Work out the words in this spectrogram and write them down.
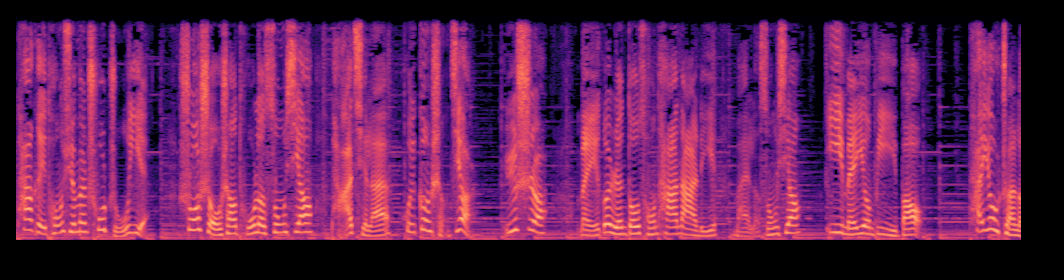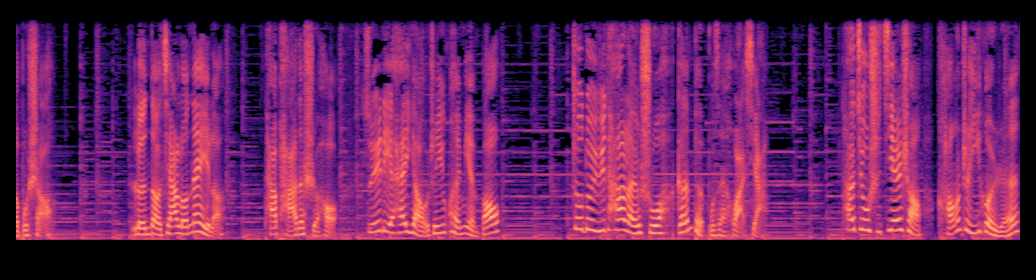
他给同学们出主意。说手上涂了松香，爬起来会更省劲儿。于是每个人都从他那里买了松香，一枚硬币一包，他又赚了不少。轮到加罗内了，他爬的时候嘴里还咬着一块面包，这对于他来说根本不在话下。他就是肩上扛着一个人，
